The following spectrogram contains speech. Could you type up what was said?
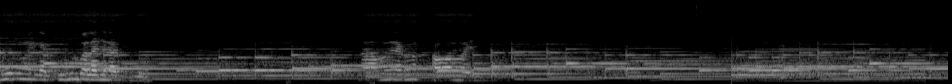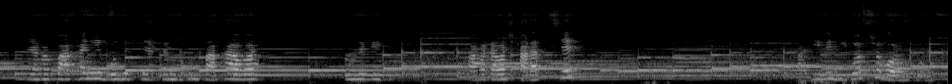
ঘুম হয়ে গেল দুপুরবেলা যারা ঘুম। আমাদের এখনও খাওয়া হয়নি। এখন পাখা নিয়ে বসেছে, একটা নতুন পাখা আবার থেকে পাখাটা আবার সারাচ্ছে। আজকে বিভৎস গরম পড়েছে।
